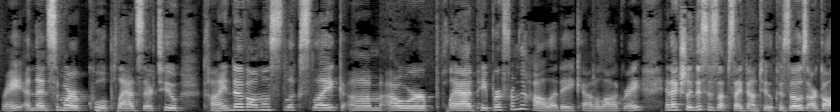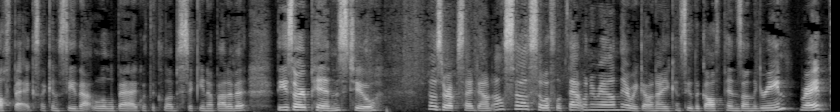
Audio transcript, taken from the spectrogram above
right? And then some more cool plaids there too. Kind of almost looks like um, our plaid paper from the holiday catalog, right? And actually this is upside down too because those are golf bags. I can see that little bag with the club sticking up out of it. These are pins too. Those are upside down also, so we'll flip that one around. There we go. Now you can see the golf pins on the green, right?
